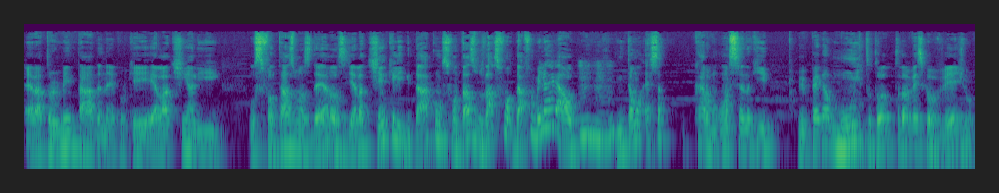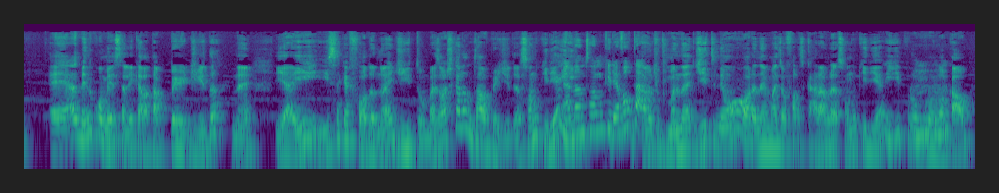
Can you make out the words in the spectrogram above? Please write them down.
era atormentada, né? Porque ela tinha ali os fantasmas delas e ela tinha que lidar com os fantasmas fa- da família real. Uhum. Então, essa, cara, uma cena que me pega muito toda, toda vez que eu vejo É bem no começo ali que ela tá perdida, né? E aí, isso é que é foda, não é dito. Mas eu acho que ela não tava perdida, ela só não queria ir. Ela só não queria voltar. Então, tipo, mas não é dito em nenhuma hora, né? Mas eu falo assim, caramba, ela só não queria ir pro, pro Uhum. local.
